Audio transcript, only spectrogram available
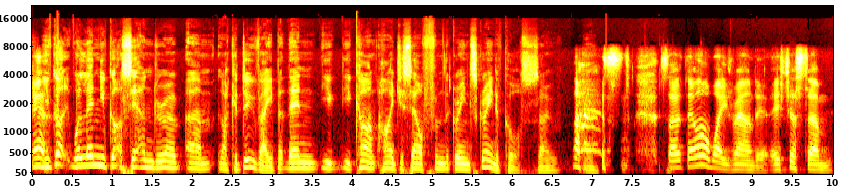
Yeah. You've got well, then you've got to sit under a um, like a duvet, but then you you can't hide yourself from the green screen, of course. So so there are ways around it. It's just, um,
